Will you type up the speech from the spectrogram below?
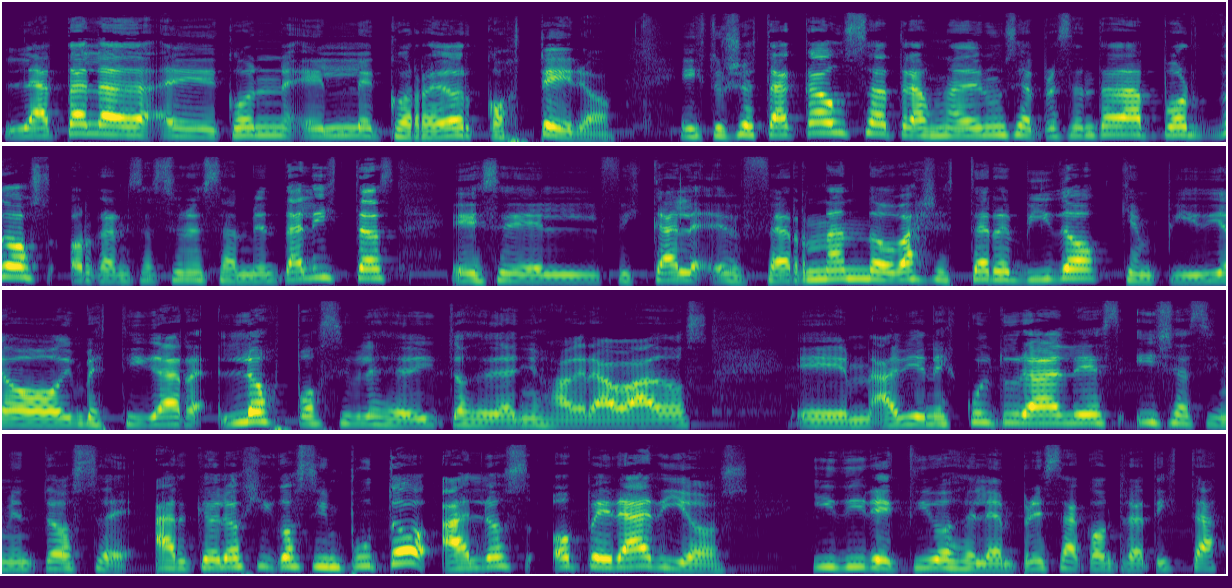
la tala, eh, con el corredor costero. Instruyó esta causa tras una denuncia presentada por dos organizaciones ambientalistas. Es el fiscal eh, Fernando Ballester Vidó quien pidió investigar los posibles delitos de daños agravados eh, a bienes culturales y yacimientos eh, arqueológicos, imputó a los operarios y directivos de la empresa contratista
